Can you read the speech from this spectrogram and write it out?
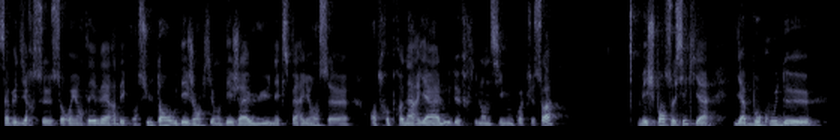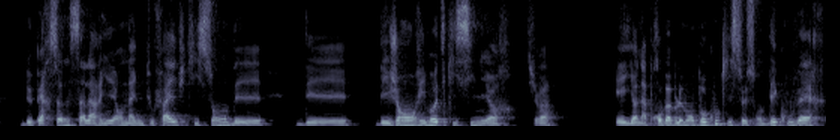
ça veut dire s'orienter vers des consultants ou des gens qui ont déjà eu une expérience euh, entrepreneuriale ou de freelancing ou quoi que ce soit. Mais je pense aussi qu'il y, a, beaucoup de, personnes salariées en 9 to 5 qui sont des, des, des gens en remote qui s'ignorent, tu vois. Et il y en a probablement beaucoup qui se sont découverts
